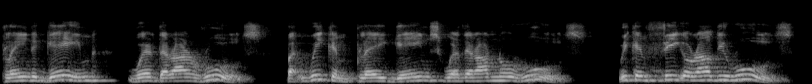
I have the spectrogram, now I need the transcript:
playing a game where there are rules, but we can play games where there are no rules. We can figure out the rules.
